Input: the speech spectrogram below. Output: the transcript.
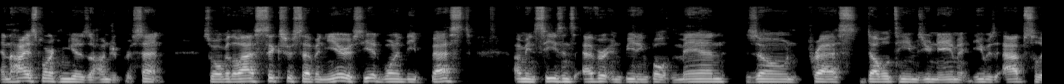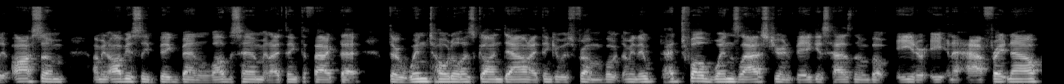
and the highest mark he can get is 100%. So over the last six or seven years, he had one of the best, I mean, seasons ever in beating both man, zone, press, double teams, you name it. He was absolutely awesome. I mean, obviously, Big Ben loves him, and I think the fact that their win total has gone down, I think it was from about, I mean, they had 12 wins last year, and Vegas has them about eight or eight and a half right now.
